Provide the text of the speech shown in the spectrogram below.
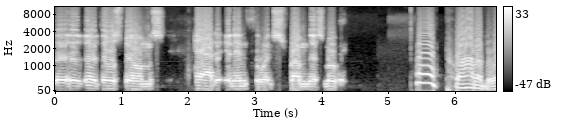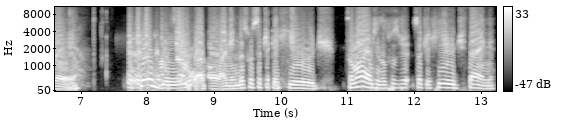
uh, uh, those films had an influence from this movie. Uh, probably. Could be. level, I mean, this was such like a huge. From what I understand, this was such a huge thing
